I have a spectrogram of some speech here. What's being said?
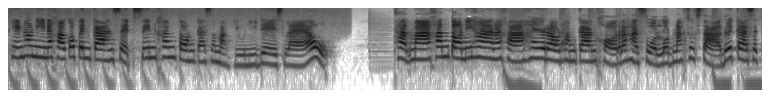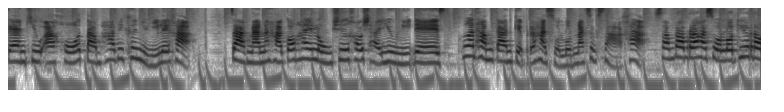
เพียงเท่านี้นะคะก็เป็นการเสร็จสิ้นขั้นตอนการสมัคร Unidays แล้วถัดมาขั้นตอนที่ 5 นะคะ ให้เราทำการขอรหัสส่วนลดนักศึกษาด้วยการสแกน QR code ตามภาพที่ขึ้นอยู่นี้เลยค่ะ จากนั้นนะคะก็ให้ลงชื่อเข้าใช้ Unidays เพื่อทำการเก็บรหัสส่วนลดนักศึกษาค่ะสำหรับรหัสส่วนลดที่เรา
